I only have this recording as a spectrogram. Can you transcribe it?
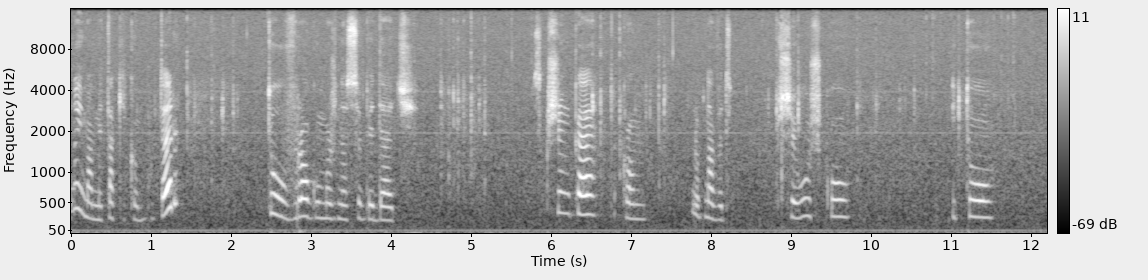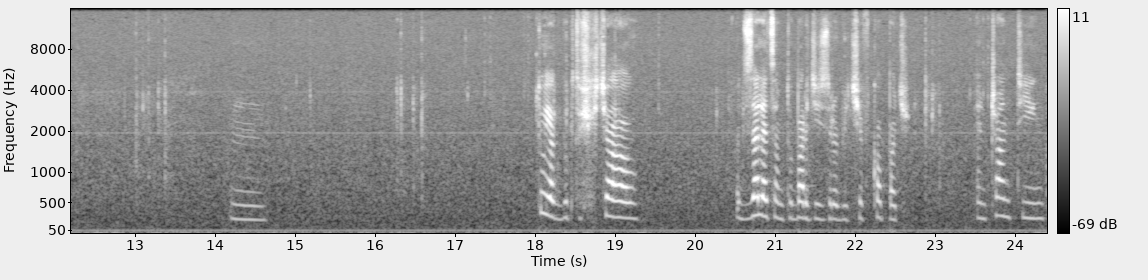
No i mamy taki komputer. Tu w rogu można sobie dać skrzynkę, taką lub nawet przy łóżku. I tu. Mm, tu jakby ktoś chciał. Choć zalecam to bardziej zrobić się wkopać. Enchanting.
